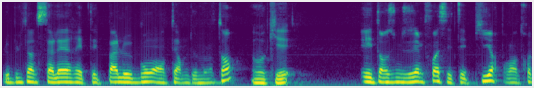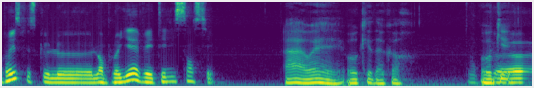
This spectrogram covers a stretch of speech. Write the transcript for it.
le bulletin de salaire n'était pas le bon en termes de montant, Ok. et dans une deuxième fois c'était pire pour l'entreprise puisque le- l'employé avait été licencié. Ah ouais, ok, d'accord. Donc, Ok. euh,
